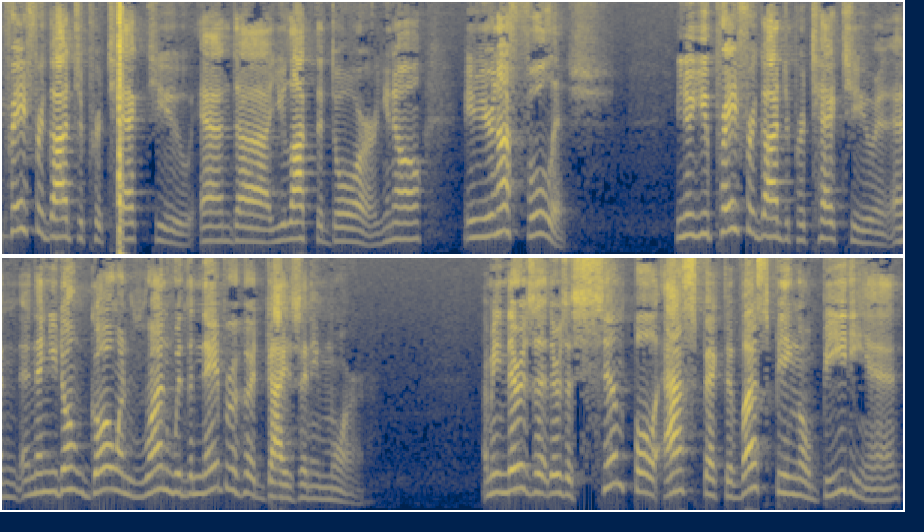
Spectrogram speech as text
pray for God to protect you and uh, you lock the door. You know, you're not foolish. You know, you pray for God to protect you and, and, and then you don't go and run with the neighborhood guys anymore. I mean, there's a, there's a simple aspect of us being obedient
